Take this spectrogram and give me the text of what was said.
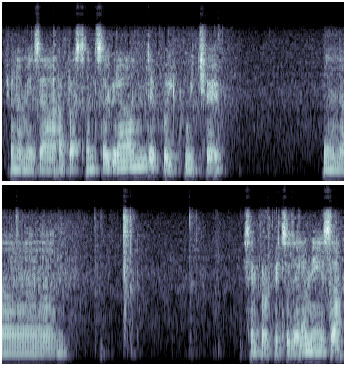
C'è una mesa abbastanza grande poi qui c'è una sempre un pezzo della mesa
